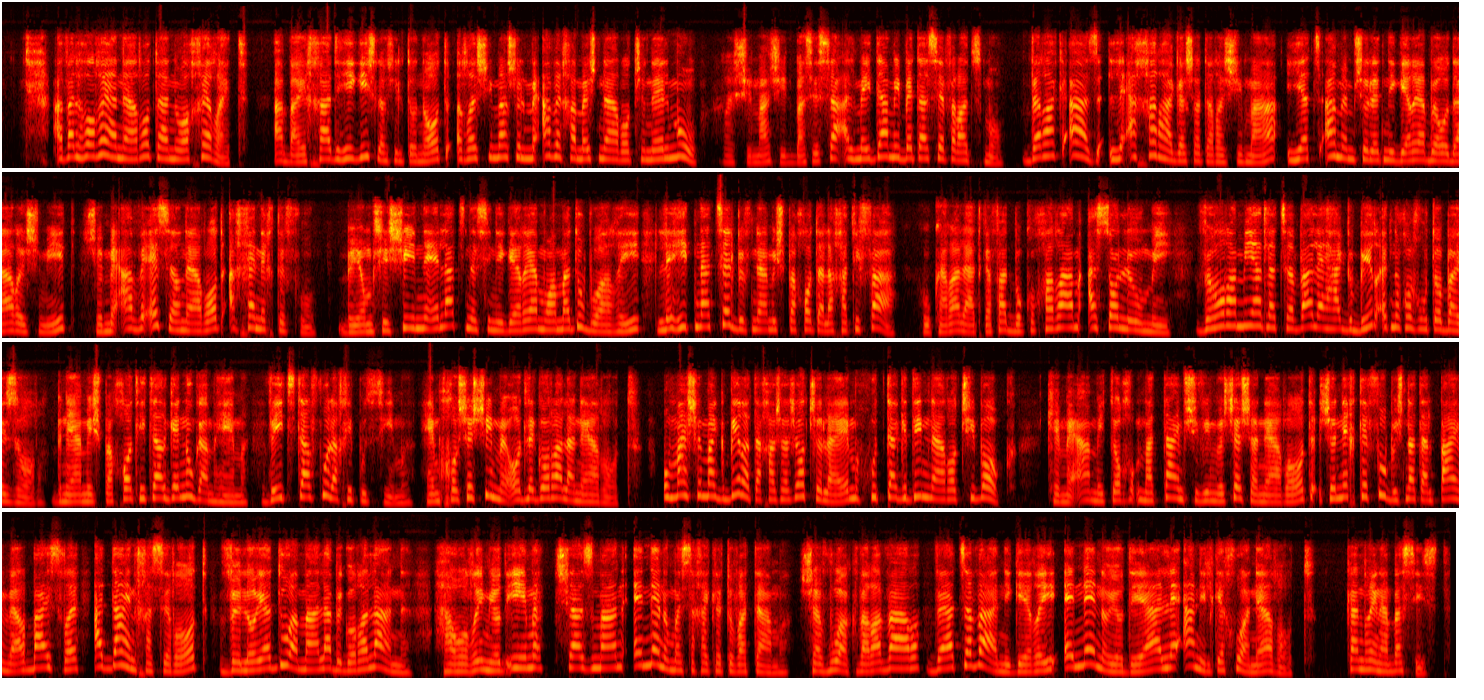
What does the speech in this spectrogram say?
אבל הורי הנערות טענו אחרת. אבא אחד הגיש לשלטונות רשימה של 105 נערות שנעלמו, רשימה שהתבססה על מידע מבית הספר עצמו. ורק אז, לאחר הגשת הרשימה, יצאה ממשלת ניגריה בהודעה רשמית ש-110 נערות אכן נחטפו. ביום שישי נאלץ נשיא ניגריה מועמדו בוארי להתנצל בפני המשפחות על החטיפה. הוא קרא להתקפת בוקו חרם אסון לאומי, והורה מיד לצבא להגביר את נוכחותו באזור. בני המשפחות התארגנו גם הם, והצטרפו לחיפושים. הם חוששים מאוד לגורל הנערות. ומה שמגביר את החששות שלהם הוא תקדים נערות שיבוק, כמאה מתוך 276 הנערות שנחטפו בשנת 2014 עדיין חסרות ולא ידוע מה עלה בגורלן. ההורים יודעים שהזמן איננו משחק לטובתם. שבוע כבר עבר והצבא הניגרי איננו יודע לאן נלקחו הנערות. כאן רינה בסיסט.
